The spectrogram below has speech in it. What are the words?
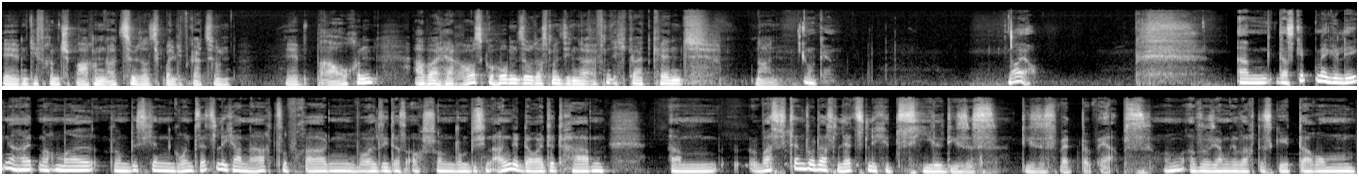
eben die Fremdsprachen als Zusatzqualifikation äh, brauchen. Aber herausgehoben, so dass man sie in der Öffentlichkeit kennt, nein. Okay. Naja. Ähm, das gibt mir Gelegenheit, nochmal so ein bisschen grundsätzlicher nachzufragen, weil Sie das auch schon so ein bisschen angedeutet haben. Ähm, was ist denn so das letztliche Ziel dieses, dieses Wettbewerbs? Also Sie haben gesagt, es geht darum,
